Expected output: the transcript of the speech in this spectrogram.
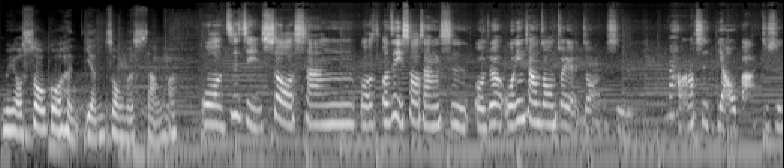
没有受过很严重的伤吗？我自己受伤，我我自己受伤是，我觉得我印象中最严重的是。那好像是腰吧，就是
